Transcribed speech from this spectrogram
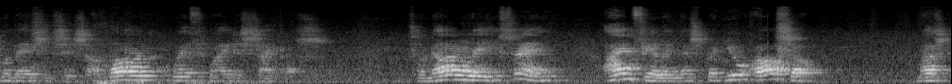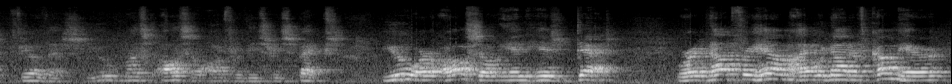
obeisances along with my disciples. So not only he's saying, I'm feeling this, but you also must feel this. You must also offer these respects. You are also in his debt. Were it not for him, I would not have come here.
